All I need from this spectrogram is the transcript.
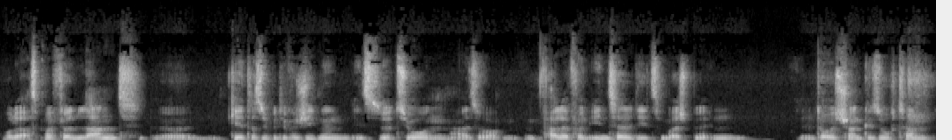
oder erstmal für ein Land, äh, geht das über die verschiedenen Institutionen. Also im Falle von Intel, die zum Beispiel in, in Deutschland gesucht haben,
